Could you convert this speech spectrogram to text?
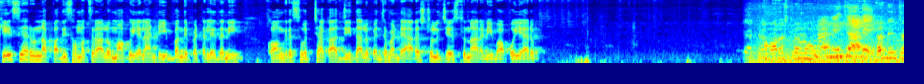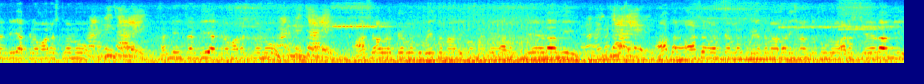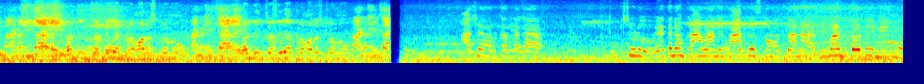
కేసీఆర్ ఉన్న పది సంవత్సరాలు మాకు ఎలాంటి ఇబ్బంది పెట్టలేదని కాంగ్రెస్ వచ్చాక జీతాలు పెంచమంటే అరెస్టులు చేస్తున్నారని వాపోయారు. అక్రమ అరెస్టులను ఖండించండి అక్రమ అరెస్టులను ఖండించండి అక్రమ అరెస్టులను ఆశా వర్కర్లకు వేతనాలు ఇవ్వమంటే అరెస్ట్ చేయడాన్ని ఆశా వర్కర్లకు వేతనాలు అడిగినందుకు అరెస్ట్ చేయడాన్ని ఖండించండి అక్రమ అరెస్టులను ఖండించండి అక్రమ అరెస్టులను ఆశా వర్కర్లుగా శిక్షుడు వేతనం కావాలి పారదోసుకొని వద్దన్న డిమాండ్ తోటి మేము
